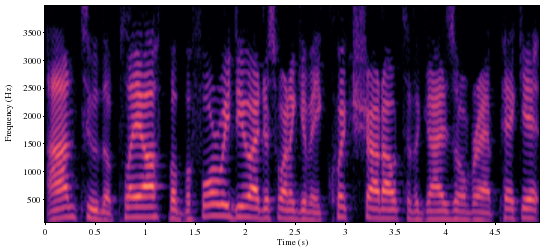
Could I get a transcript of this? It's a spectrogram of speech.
on to the playoff, but before we do, I just want to give a quick shout out to the guys over at Pikkit.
